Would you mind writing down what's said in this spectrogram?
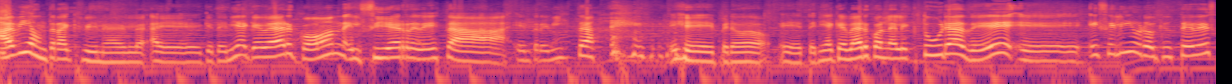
había un track final eh, que tenía que ver con el cierre de esta entrevista, eh, pero eh, tenía que ver con la lectura de ese libro que ustedes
